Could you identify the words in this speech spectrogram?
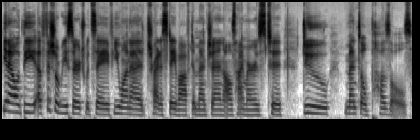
You know, the official research would say if you want to try to stave off dementia and Alzheimer's, to do mental puzzles,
